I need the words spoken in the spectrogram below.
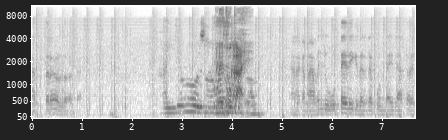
അത്രേ ഉള്ളൂ അതാ കാരണം അവൻ ലൂട്ട് ചെയ്ത് നിൽക്കുന്നുണ്ടല്ലോ കുണ്ടയില്ലാത്തവൻ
